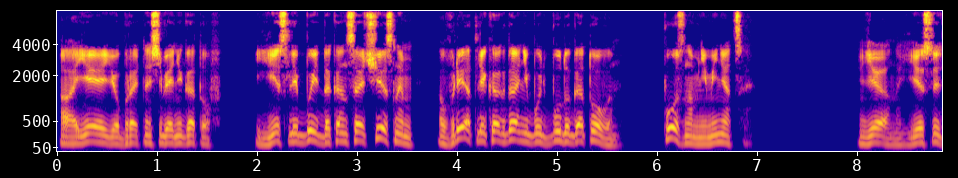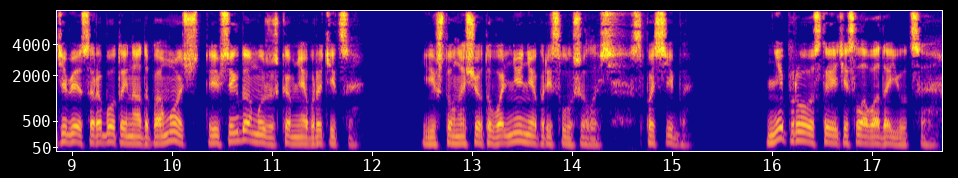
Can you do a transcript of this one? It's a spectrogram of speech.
а я ее брать на себя не готов. Если быть до конца честным, вряд ли когда-нибудь буду готовым. Поздно мне меняться. Ян, если тебе с работой надо помочь, ты всегда можешь ко мне обратиться. И что насчет увольнения прислушалась, спасибо. Не просто эти слова даются,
